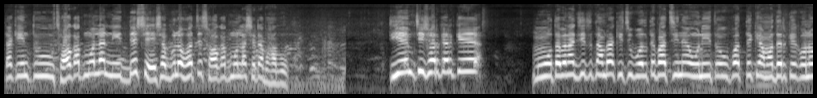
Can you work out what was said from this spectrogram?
তা কিন্তু শওকাত মোল্লার নির্দেশে এসবগুলো হচ্ছে, শওকাত মোল্লা সেটা ভাবুক। টিএমসি সরকারকে মমতা ব্যানার্জির তো আমরা কিছু বলতে পারছি না, উনি তো উপর থেকে আমাদেরকে কোনো,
